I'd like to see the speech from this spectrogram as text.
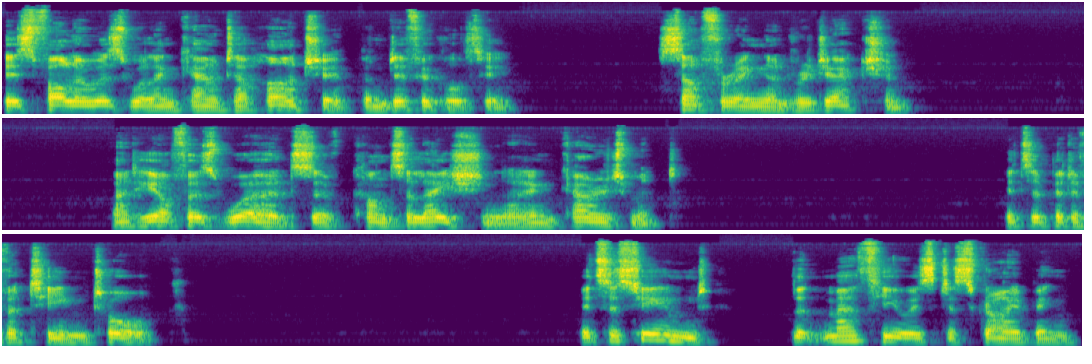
his followers will encounter hardship and difficulty, suffering and rejection. And he offers words of consolation and encouragement. It's a bit of a team talk. It's assumed that Matthew is describing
